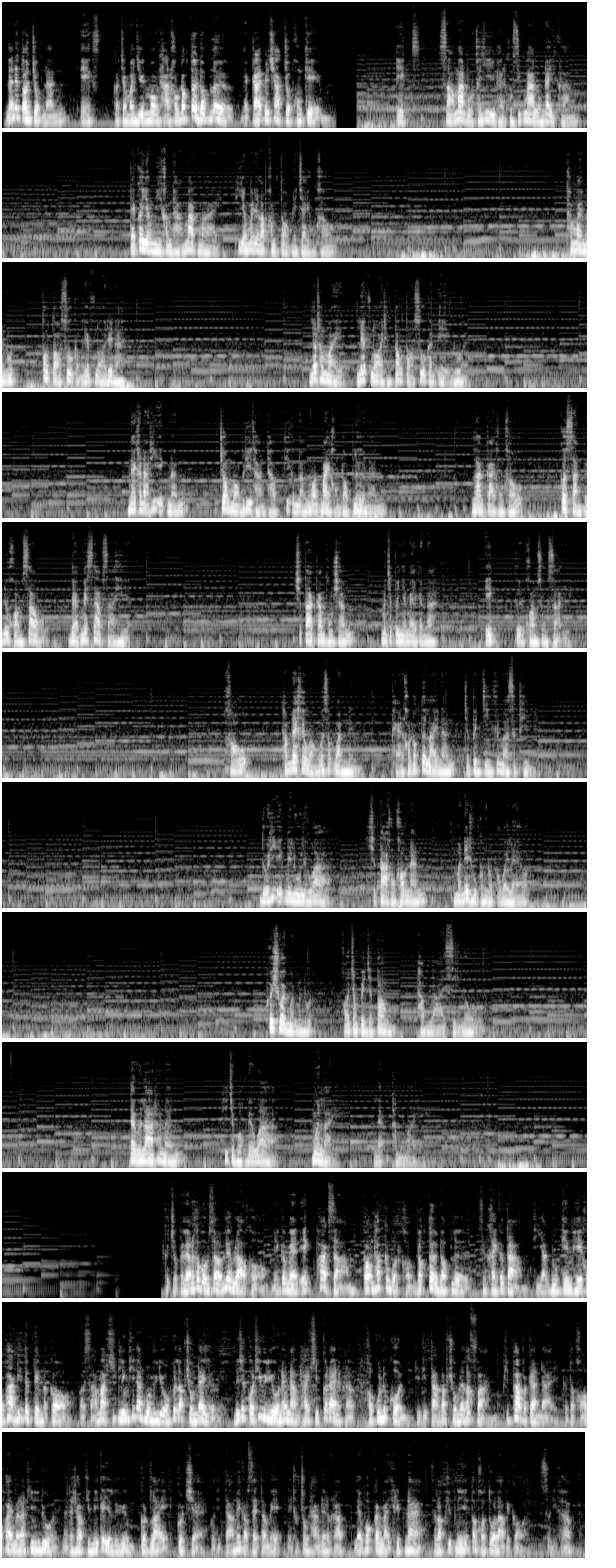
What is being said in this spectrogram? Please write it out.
และในตอนจบนั้น X ก็จะมายืนมองฐานของดรด็อปเลอร์และกลายเป็นฉากจบของเกม X สามารถบดขยี้แผนของซิกมาลงได้อีกครั้ง แต่ก็ยังมีคำถามมากมาย ที่ยังไม่ได้รับคำตอบในใจของเขาทำไมมนุษย์ต้องต่อสู้กับเลฟลอยด้วยนะ แล้วทำไมเลฟลอยถึงต้องต่อสู้กันเองด้วย ในขณะที่ X นั้นจ้องมองไปที่ฐานทัพที่กำลังมอดไหม้ของดอปเลอร์นั้น ร่างกายของเขาก็สั่นไปด้วยความเศร้าแบบไม่ทราบสาเหตุ ชะตากรรมของฉันมันจะเป็นยังไงกันนะ X เกิดความสงสัย เขาทำได้แค่หวังว่าสักวันหนึ่ง แผนของดรไลท์นั้นจะเป็นจริงขึ้นมาสักที โดยที่ X ไม่รู้เลยว่า ชะตาของเขานั้นมันได้ถูกกำหนดเอาไว้แล้ว เพื่อช่วยมวลมนุษย์ เขาจำเป็นจะต้องทำลายซีโร่แต่เวลาเท่านั้นที่จะบอกได้ว่าเมื่อไหร่และทำไม ก็จบไปแล้วนะครับผมสำหรับเรื่องราวของ Mega Man X ภาค 3 กองทัพกบฏของดรด็อปเลอร์ซึ่งใครก็ตาม ที่อยากดูเกมเพลย์ของภาคนี้เต็มๆ แล้วก็ ก็สามารถคลิกลิงก์ที่ด้านบนวิดีโอเพื่อรับชมได้เลย หรือจะกดที่วิดีโอแนะนำท้ายคลิปก็ได้นะครับ ขอบคุณทุกคนที่ติดตามรับชมและรับฟัง ผิดพลาดประการใด ก็ต้องขออภัยมาณที่นี้ด้วย และถ้าชอบคลิปนี้ก็อย่าลืม กดไลค์กดแชร์กดติดตามให้กับไซตามะในทุกช่องทางด้วยนะครับแล้วพบกันใหม่คลิปหน้าสำหรับคลิปนี้ต้องขอตัวลาไปก่อน สวัสดีครับ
